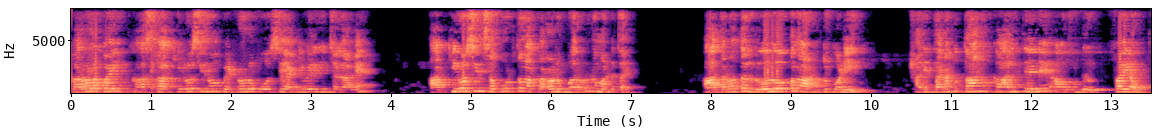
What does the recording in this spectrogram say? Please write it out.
కర్రలపై కాస్త కిరోసిన్ పెట్రోల్ పోసి అగ్గి వెలిగించగానే ఆ కిరోసిన్ సపోర్ట్తో ఆ కర్రలు బర్రున మండుతాయి. ఆ తర్వాత లోపల అంటుకొని అది తనకు తాను కాలితేనే ఆ వుడ్ ఫైర్ అవుతుంది.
